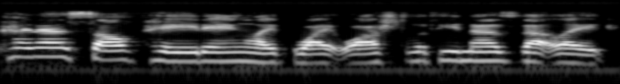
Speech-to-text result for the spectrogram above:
kind of self-hating like whitewashed Latinas that like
